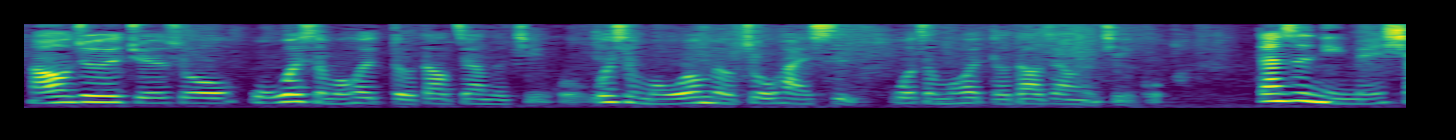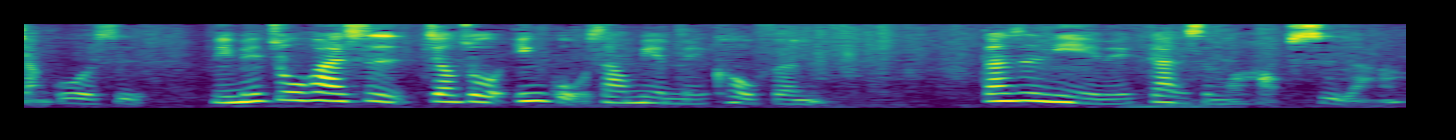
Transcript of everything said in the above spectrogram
然后就会觉得说我为什么会得到这样的结果？为什么我又没有做坏事，我怎么会得到这样的结果？但是你没想过的是，你没做坏事叫做因果上面没扣分，但是你也没干什么好事啊。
